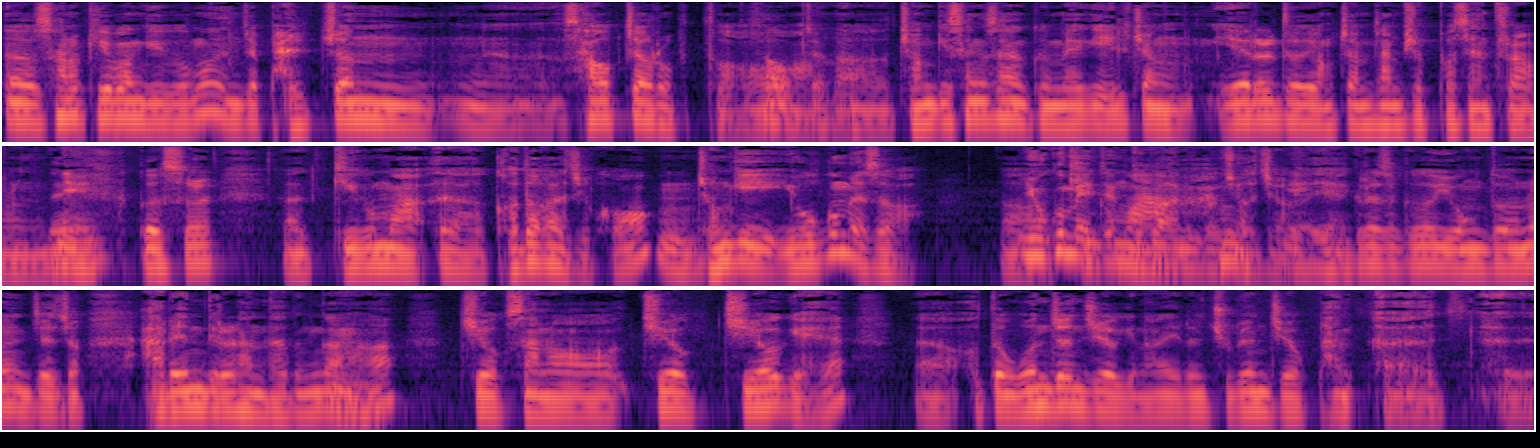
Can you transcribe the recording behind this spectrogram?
어, 산업기반기금은 이제 발전 어, 사업자로부터 사업자가. 어, 전기 생산 금액의 일정 예를 들어 0.30%라고 하는데 네. 그것을 어, 기금화 어, 걷어가지고 음. 전기 요금에서 어, 요금에 이제 부과하는 거죠. 거죠. 예, 예, 예. 그래서 그 용도는 이제 저 R&D를 한다든가 음. 지역 산업 지역 지역에 어, 어떤 원전 지역이나 이런 주변 지역 반, 어, 어,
